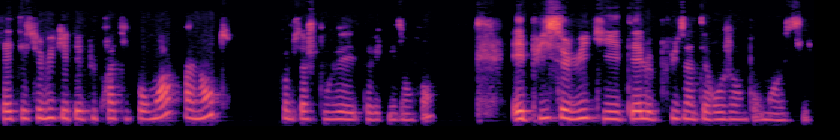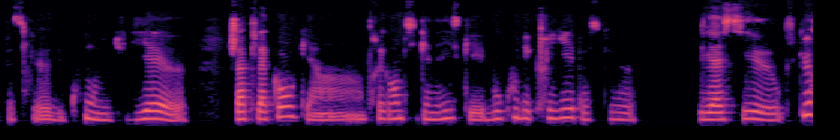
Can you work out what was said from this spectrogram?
ça a été celui qui était le plus pratique pour moi à Nantes. Comme ça, je pouvais être avec mes enfants. Et puis celui qui était le plus interrogeant pour moi aussi, parce que du coup, on étudiait euh, Jacques Lacan, qui est un, très grand psychanalyste, qui est beaucoup décrié parce que il est assez obscur.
